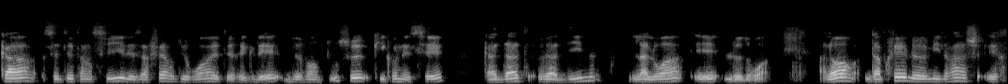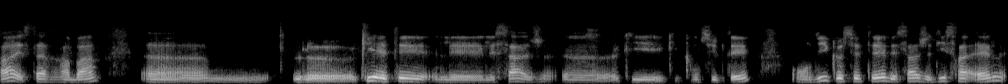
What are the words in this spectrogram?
car c'était ainsi, les affaires du roi étaient réglées devant tous ceux qui connaissaient Kadat Vadin, la loi et le droit. Alors, d'après le Midrash Echa, Esther Rabbah, euh, qui étaient les, sages euh, qui, consultaient On dit que c'était les sages d'Israël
